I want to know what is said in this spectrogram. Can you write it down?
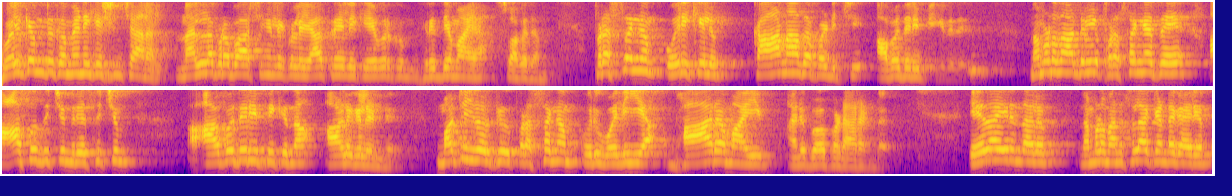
വെൽക്കം ടു കമ്മ്യൂണിക്കേഷൻ ചാനൽ നല്ല പ്രഭാഷണങ്ങളിലേക്കുള്ള യാത്രയിലേക്ക് ഏവർക്കും ഹൃദ്യമായ സ്വാഗതം. പ്രസംഗം ഒരിക്കലും കാണാതെ പഠിച്ച് അവതരിപ്പിക്കരുത്. നമ്മുടെ നാട്ടിൽ പ്രസംഗത്തെ ആസ്വദിച്ചും രസിച്ചും അവതരിപ്പിക്കുന്ന ആളുകളുണ്ട്. മറ്റു ചിലർക്ക് പ്രസംഗം ഒരു വലിയ ഭാരമായും അനുഭവപ്പെടാറുണ്ട്. ഏതായിരുന്നാലും നമ്മൾ മനസ്സിലാക്കേണ്ട കാര്യം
